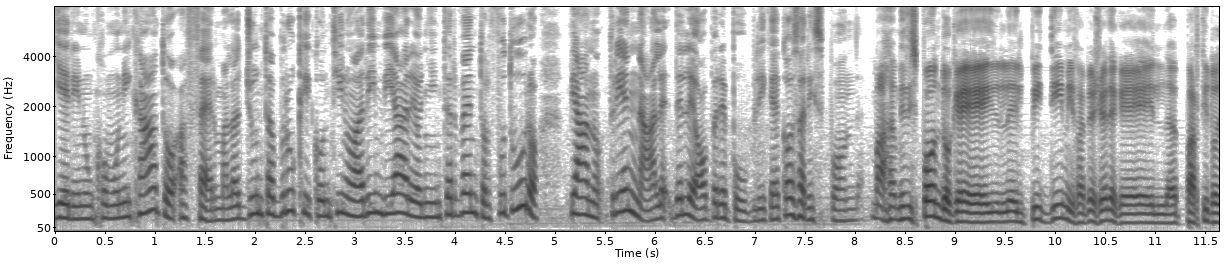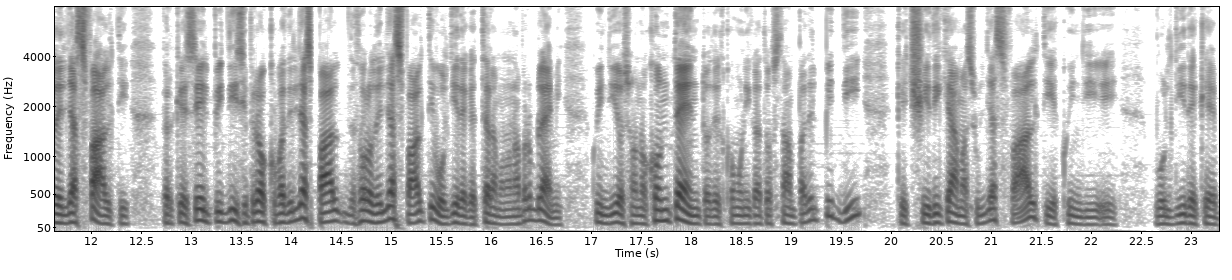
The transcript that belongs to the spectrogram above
ieri in un comunicato afferma la Giunta Brucchi continua a rinviare ogni intervento al futuro piano triennale delle opere pubbliche. Cosa risponde? Ma mi rispondo che il, il PD mi fa piacere che è il partito degli asfalti, perché se il PD si preoccupa degli asfalti, solo degli asfalti vuol dire che Teramo non ha problemi, quindi io sono contento del comunicato stampa del PD che ci richiama sugli asfalti e quindi vuol dire che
